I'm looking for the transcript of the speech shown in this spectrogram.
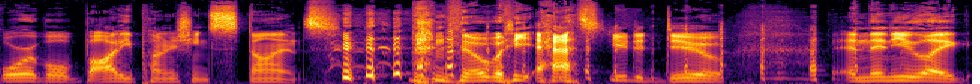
horrible body punishing stunts that nobody asked you to do. And then you like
